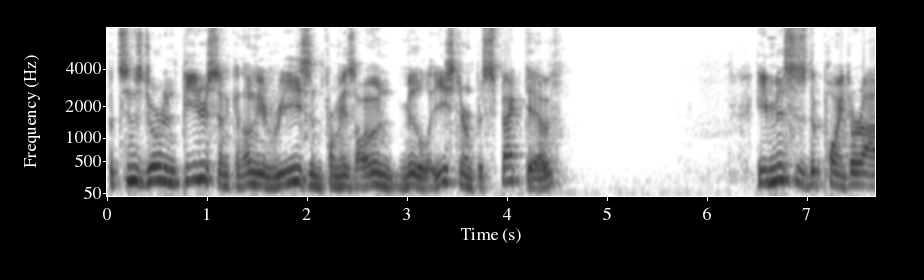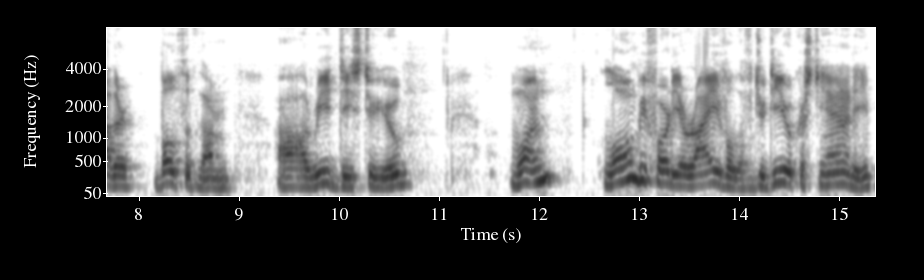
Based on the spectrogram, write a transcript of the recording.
But since Jordan Peterson can only reason from his own Middle Eastern perspective, he misses the point, or rather, both of them. Uh, I'll read these to you. One, long before the arrival of Judeo Christianity,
